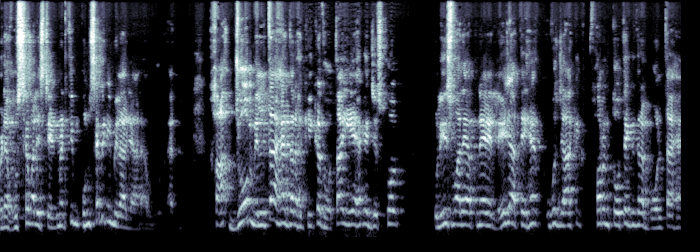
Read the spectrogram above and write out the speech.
बड़े गुस्से वाली स्टेटमेंट थी, उनसे भी नहीं मिला जा रहा जो मिलता है दर हकीकत होता यह है कि जिसको पुलिस वाले अपने ले जाते हैं, वो जाके फ़ौरन तोते की तरह बोलता है।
